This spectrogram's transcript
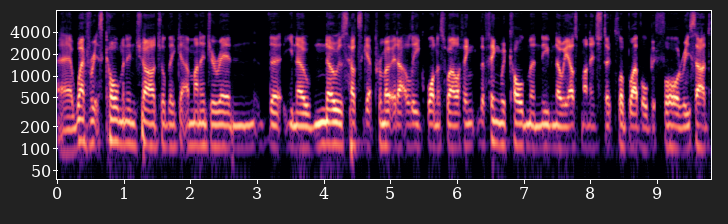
Uh, whether it's Coleman in charge or they get a manager in that you know knows how to get promoted out of League One as well. I think the thing with Coleman, even though he has managed at club level before, he's had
